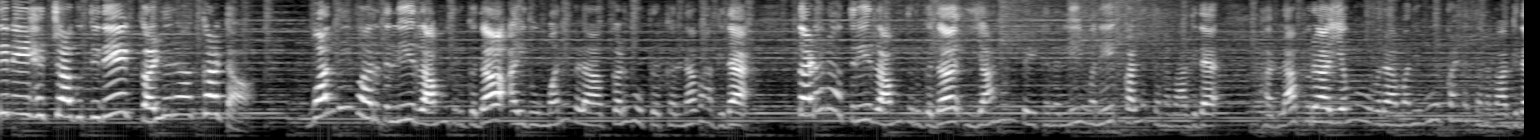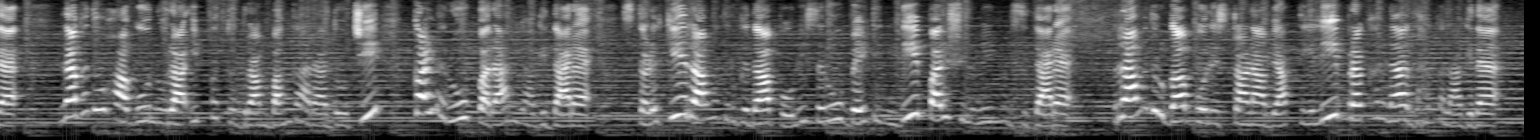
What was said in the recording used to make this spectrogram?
ಹೆಚ್ಚಾಗುತ್ತಿದೆ ಕಳ್ಳರ ಕಾಟ. ಒಂದೇ ವಾರದಲ್ಲಿ ರಾಮದುರ್ಗದ ಐದು ಮನೆಗಳ ಕಳವು ಪ್ರಕರಣವಾಗಿದೆ. ತಡರಾತ್ರಿ ರಾಮದುರ್ಗದ ಯಾನಂಪೇಟನಲ್ಲಿ ಮನೆ ಕಳ್ಳತನವಾಗಿದೆ. ಹರ್ಲಾಪುರ ಎಂಬುವವರ ಮನೆಯೂ ಕಳ್ಳತನವಾಗಿದೆ. ನಗದು ಹಾಗೂ ನೂರ ಇಪ್ಪತ್ತು ಗ್ರಾಂ ಬಂಗಾರ ದೋಚಿ ಕಳ್ಳರು ಪರಾರಿಯಾಗಿದ್ದಾರೆ. ಸ್ಥಳಕ್ಕೆ ರಾಮದುರ್ಗದ ಪೊಲೀಸರು ಭೇಟಿ ನೀಡಿ ಪರಿಶೀಲನೆ ನಡೆಸಿದ್ದಾರೆ. ರಾಮದುರ್ಗ ಪೊಲೀಸ್ ಠಾಣಾ ವ್ಯಾಪ್ತಿಯಲ್ಲಿ ಪ್ರಕರಣ ದಾಖಲಾಗಿದೆ.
